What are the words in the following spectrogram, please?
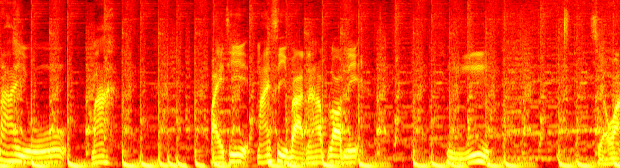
ได้อยู่ มา ไปที่ไม้สี่บาทนะครับ รอบนี้ หืมเสียวว่ะ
